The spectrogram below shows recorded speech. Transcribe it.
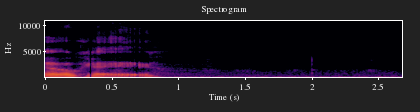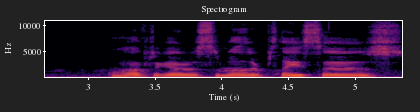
Okay. We'll have to go to some other places.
